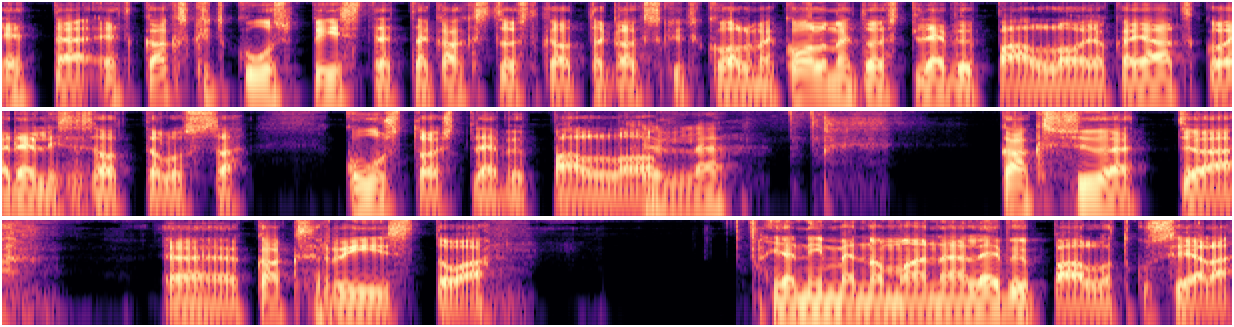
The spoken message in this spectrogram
että, että 26 pistettä 12 kautta 23, 13 levypalloa, joka jatkoi edellisessä ottelussa 16 levypalloa. Kyllä. Kaksi syöttöä, kaksi riistoa ja nimenomaan nämä levypallot, kun siellä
